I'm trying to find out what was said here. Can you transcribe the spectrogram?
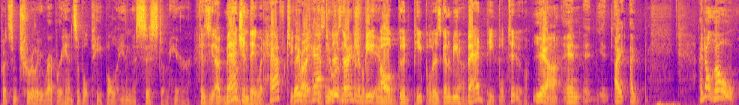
put some truly reprehensible people in the system here. Because you imagine they would have to, They would right? have 'Cause to there's not going to be yeah. all good people. There's going to be bad people too. Yeah, and I, I, I don't know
